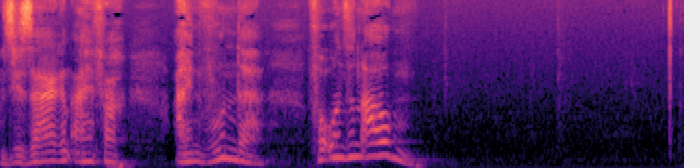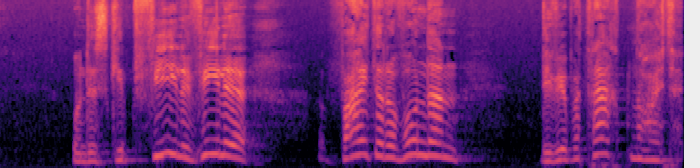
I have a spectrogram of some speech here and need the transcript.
Und sie sagen einfach, ein Wunder vor unseren Augen. Und es gibt viele, viele weitere Wunder, die wir betrachten heute.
